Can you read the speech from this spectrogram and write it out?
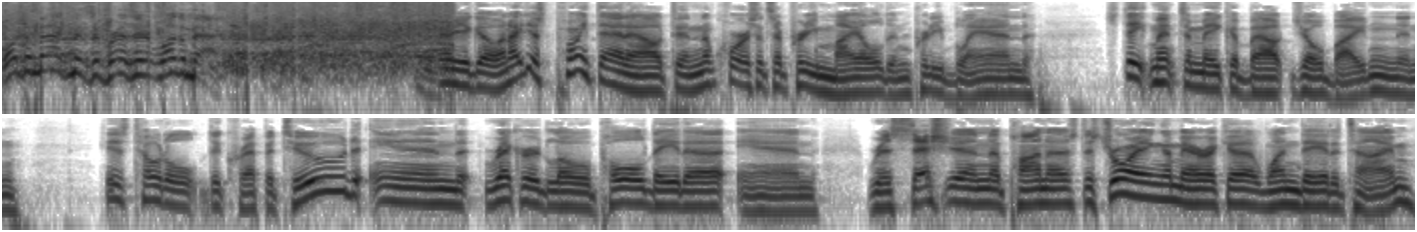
Welcome back, Mr. President. Welcome back. There you go. And I just point that out. And of course, it's a pretty mild and pretty bland statement to make about Joe Biden and his total decrepitude and record low poll data and recession upon us, destroying America one day at a time.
